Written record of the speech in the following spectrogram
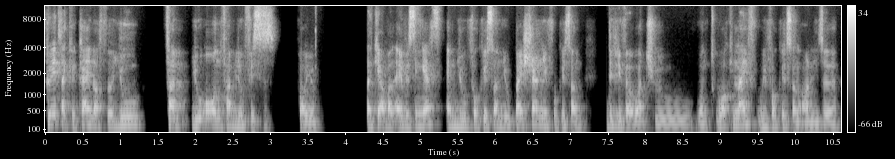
create like a kind of a you fam- your own family offices for you. I care about everything else, and you focus on your passion. You focus on deliver what you want to work in life. We focus on only the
